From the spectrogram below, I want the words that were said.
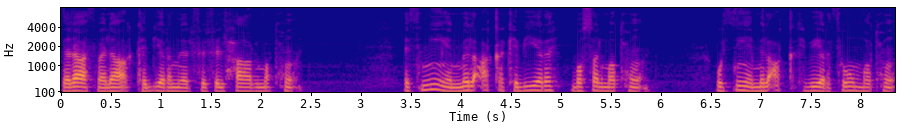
ثلاث ملاعق كبيرة من الفلفل الحار المطحون. اثنين ملعقة كبيرة بصل مطحون. واثنين ملعقة كبيرة ثوم مطحون.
